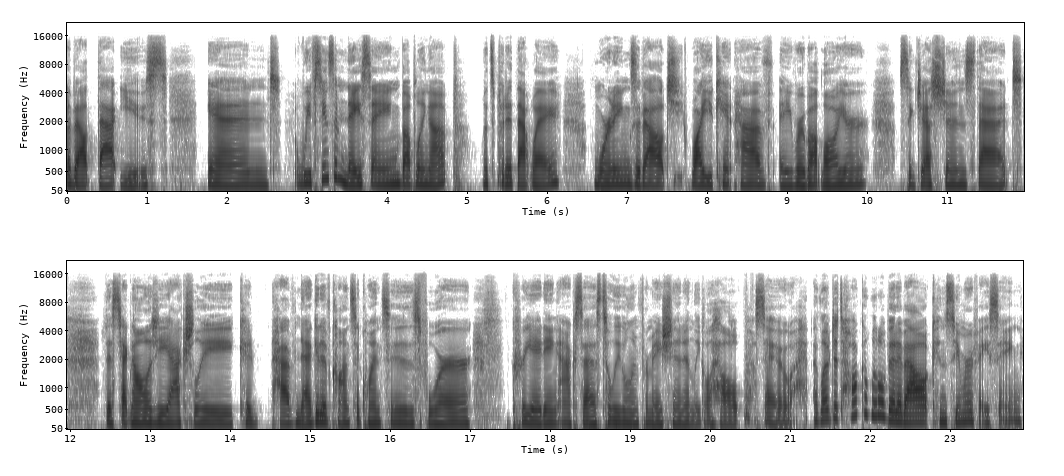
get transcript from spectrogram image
about that use. And we've seen some naysaying bubbling up, let's put it that way. Warnings about why you can't have a robot lawyer, suggestions that this technology actually could have negative consequences for creating access to legal information and legal help. So, I'd love to talk a little bit about consumer facing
